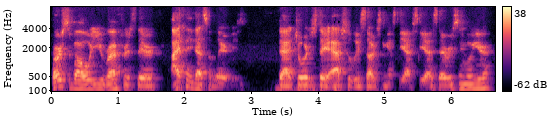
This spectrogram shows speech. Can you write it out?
first of all, what you referenced there, I think that's hilarious. That Georgia State absolutely sucks against the FCS every single year.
